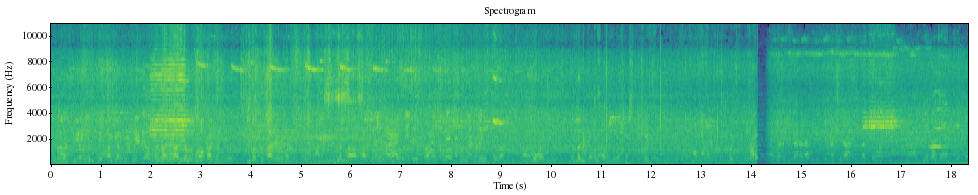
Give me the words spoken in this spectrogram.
ಮುಂದಿನ ಪೀಳಿಗೆಯಂತೆ ಭಾಗಿಯಾಗಬೇಕು ಎಲ್ಲ ಜಾತಿಗಳು ಕೂಡ ಭಾಗಿಯಾಗಬೇಕು ಇವತ್ತು ಕಾರ್ಯಕ್ರಮ ಮಾಡಬೇಕು ಈಗೆಲ್ಲ ದೇವಸ್ಥಾನ ಅಂಗವಾಗಿ ಎಲ್ಲರೂ ಕೂಡ ಸಾಧನೆಗಳನ್ನು ವರದಿಗಾರರ ಪಿ ಹಜಿರಾ ಇವತ್ತು ದೀಪ ಭೀಮ ಜಯಂತಿಯನ್ನು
